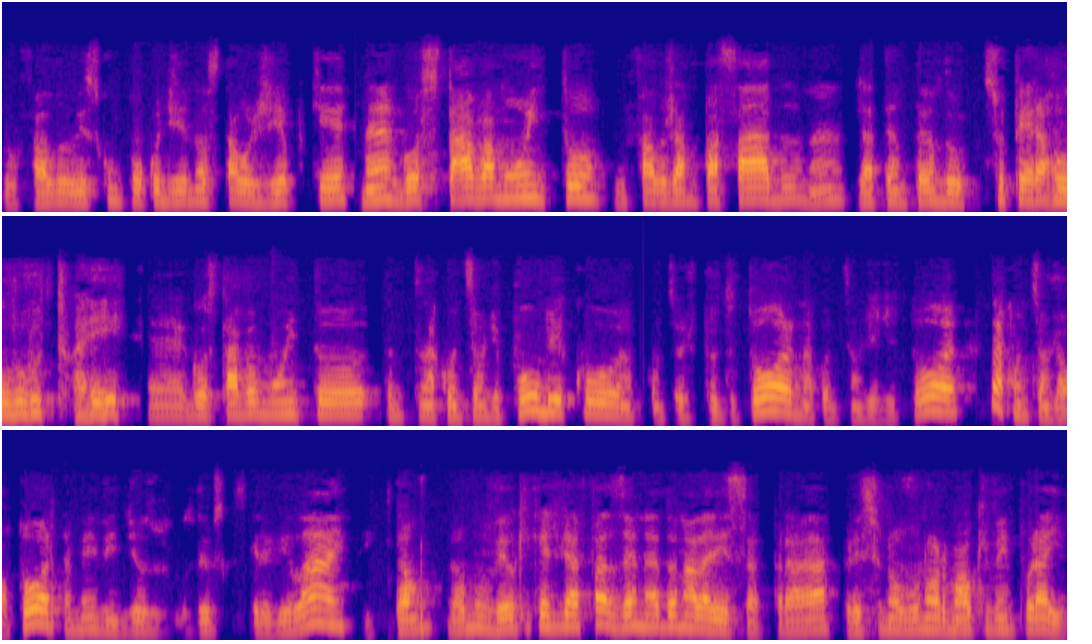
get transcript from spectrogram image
Eu falo isso com um pouco de nostalgia, porque né, gostava muito, e falo já no passado, né, já tentando superar o luto aí, é, gostava muito, tanto na condição de público, na condição de de na condição de editor, na condição de autor, também vendi os, os livros que escrevi lá. Então, vamos ver o que, que a gente vai fazer, né, dona Larissa, para esse novo normal que vem por aí.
